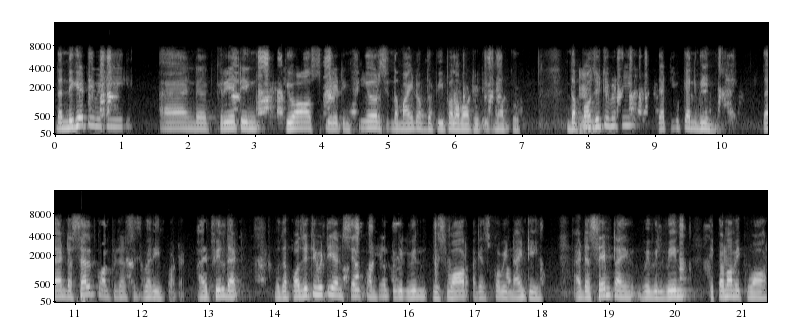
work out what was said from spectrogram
The negativity and uh, creating chaos, creating fears in the mind of the people about it is not good. The positivity that you can win and the self confidence is very important. I feel that with the positivity and self confidence, we will win this war against COVID 19. At the same time, we will win economic war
